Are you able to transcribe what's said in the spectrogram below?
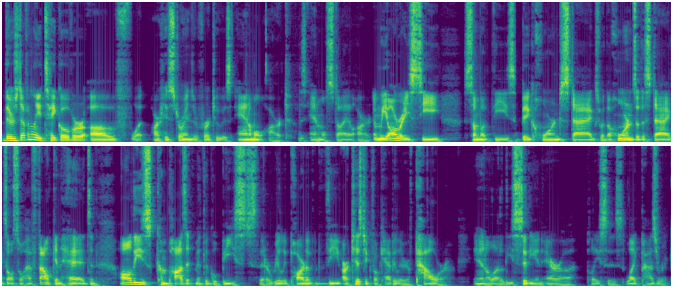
there's definitely a takeover of what art historians refer to as animal art, as animal style art. And we already see some of these big horned stags, where the horns of the stags also have falcon heads, and all these composite mythical beasts that are really part of the artistic vocabulary of power in a lot of these Scythian era places like Pazyryk.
